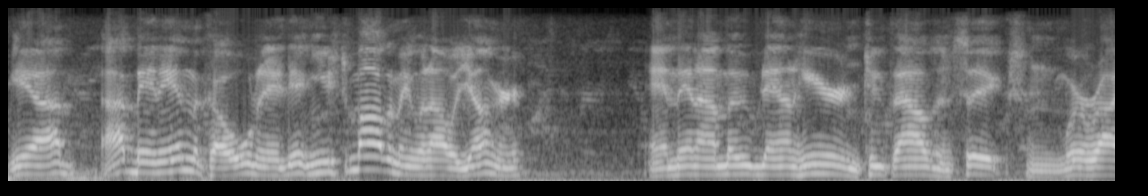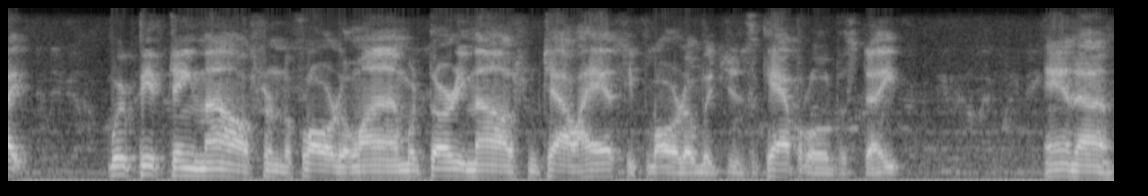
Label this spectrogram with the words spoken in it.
yeah, I've, I've been in the cold and it didn't used to bother me when I was younger. And then I moved down here in 2006 and we're right, we're 15 miles from the Florida line. We're 30 miles from Tallahassee, Florida, which is the capital of the state. And uh,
